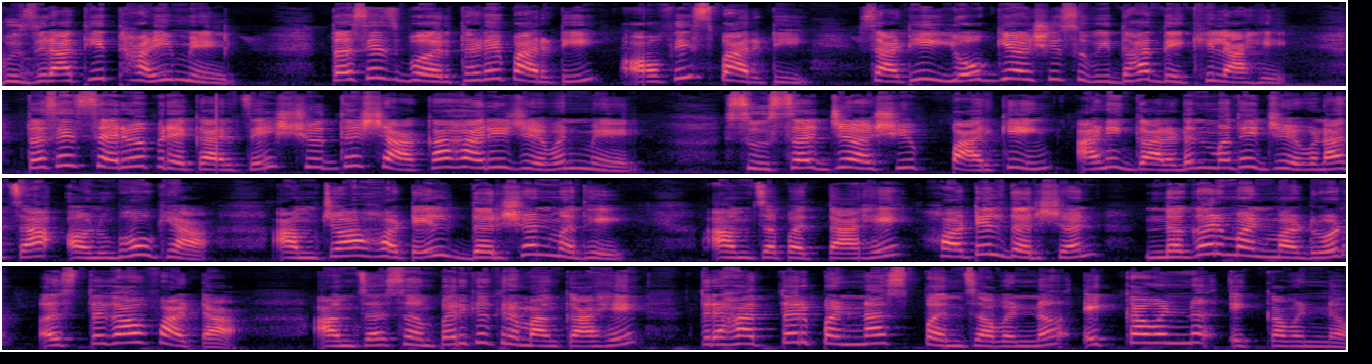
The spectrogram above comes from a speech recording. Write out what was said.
गुजराती थाळी मिळेल. तसेच बर्थडे पार्टी ऑफिस पार्टी साठी योग्य अशी सुविधा देखील आहे. तसेच सर्व प्रकारचे शुद्ध शाकाहारी जेवण मिळेल. सुसज्ज अशी पार्किंग आणि गार्डनमध्ये जेवणाचा अनुभव घ्या. आमच्या हॉटेल दर्शनमध्ये. आमचा पत्ता आहे हॉटेल दर्शन नगर मनमाड रोड अस्तगाव फाटा. आमचा संपर्क क्रमांक आहे त्र्याहत्तर पन्नास पंचावन्न एक्कावन्न एक्कावन्न.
